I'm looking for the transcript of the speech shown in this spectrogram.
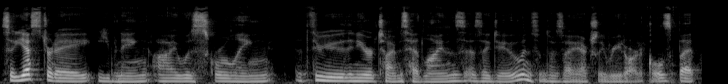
so yesterday evening I was scrolling through the New York Times headlines as I do, and sometimes I actually read articles, but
